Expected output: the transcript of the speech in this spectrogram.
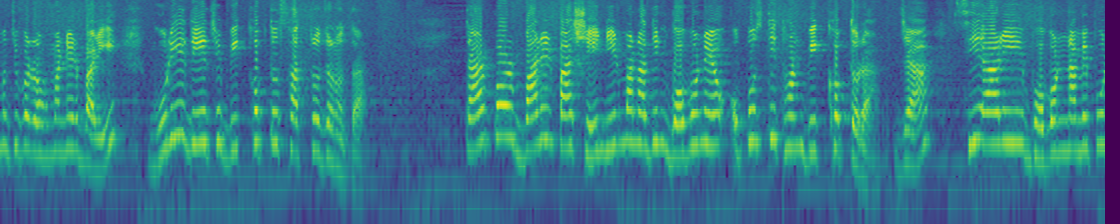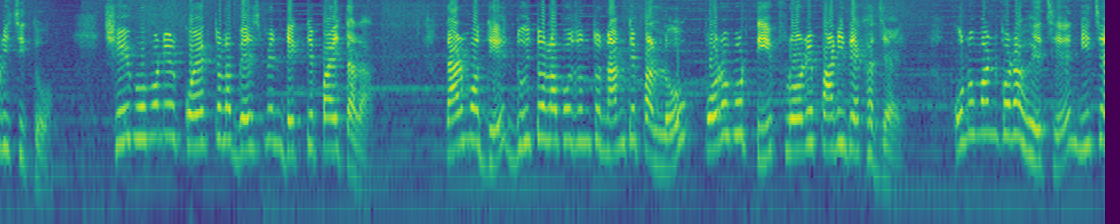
মুজিবুর রহমানের বাড়ি গুড়িয়ে দিয়েছে বিক্ষুব্ধ ছাত্র জনতা। তারপর বাড়ির পাশে নির্মাণাধীন ভবনে উপস্থিত হন বিক্ষুব্ধরা, যা সিআরই ভবন নামে পরিচিত। সেই ভবনের কয়েকতলা বেসমেন্ট দেখতে পায় তারা। তার মধ্যে দুই তলা পর্যন্ত নামতে পারলেও পরবর্তী ফ্লোরে পানি দেখা যায়। অনুমান করা হয়েছে নিচে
